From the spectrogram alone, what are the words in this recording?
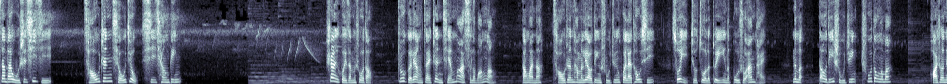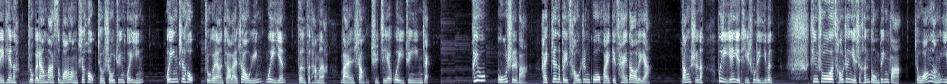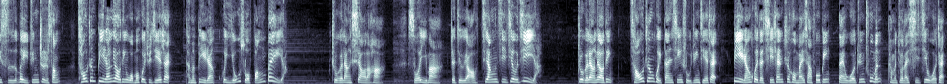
三百五十七集，曹真求救西羌兵。上一回咱们说到，诸葛亮在阵前骂死了王朗。当晚呢，曹真他们料定蜀军会来偷袭，所以就做了对应的部署安排。那么，到底蜀军出动了吗？话说那天呢，诸葛亮骂死王朗之后，就收军回营。回营之后，诸葛亮叫来赵云、魏延，吩咐他们啊，晚上去劫魏军营寨。哎呦，不是吧？还真的被曹真、郭淮给猜到了呀！当时呢，魏延也提出了疑问。听说曹真也是很懂兵法，这王朗一死，魏军治丧，曹真必然料定我们会去劫寨，他们必然会有所防备呀。诸葛亮笑了哈，所以嘛，这就要将计就计呀。诸葛亮料定曹真会担心蜀军劫寨，必然会在岐山之后埋下伏兵，待我军出门，他们就来袭击我寨，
